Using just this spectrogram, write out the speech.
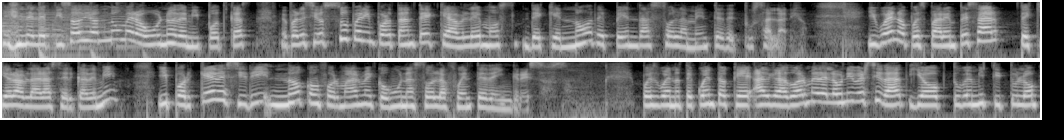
En el episodio número uno de mi podcast me pareció súper importante que hablemos de que no dependa solamente de tu salario. Y bueno, pues para empezar, te quiero hablar acerca de mí y por qué decidí no conformarme con una sola fuente de ingresos. Pues bueno, te cuento que al graduarme de la universidad yo obtuve mi título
